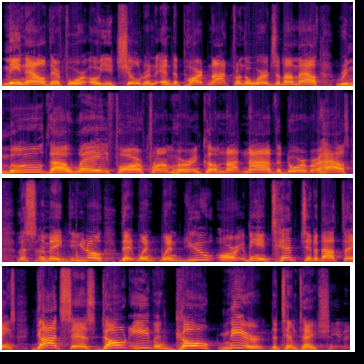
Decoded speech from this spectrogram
me now, therefore, O ye children, and depart not from the words of my mouth. Remove thy way far from her, and come not nigh the door of her house. Listen to me. Do you know that when, when you are being tempted about things, God says, don't even go near the temptation. Amen.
